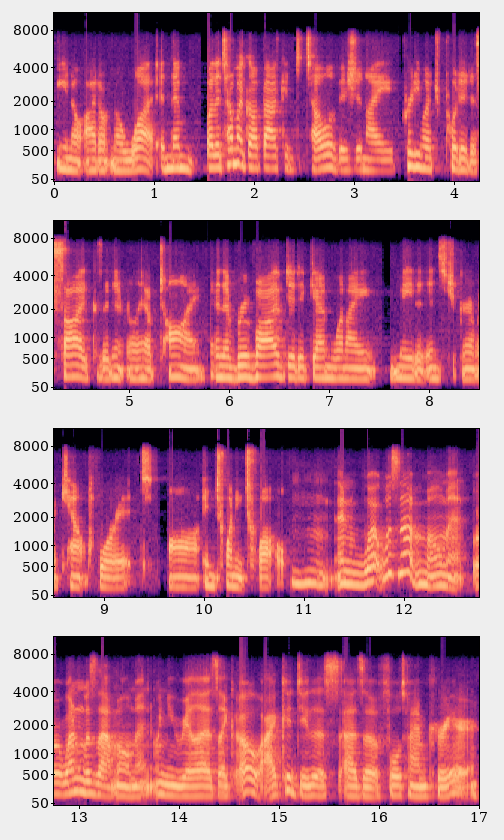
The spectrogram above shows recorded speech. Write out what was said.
you know, I don't know what. And then by the time I got back into television, I pretty much put it aside because I didn't really have time and then revived it again when I made an Instagram account for it uh, in 2012. Mm-hmm. And what was that moment or when was that moment when you realized like, oh, I could do this as a full-time career?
